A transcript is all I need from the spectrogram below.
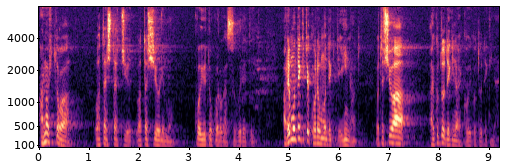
あの人は私たち私よりもこういうところが優れていてあれもできてこれもできていいなと。私はああいうことできないこういうことできない。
